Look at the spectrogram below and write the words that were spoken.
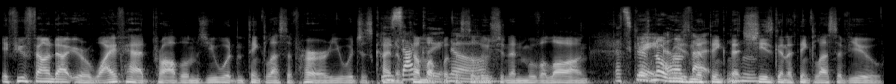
if you found out your wife had problems, you wouldn't think less of her. You would just kind of come up with a solution and move along. That's great. There's no reason to think that Mhm. she's going to think less of you.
